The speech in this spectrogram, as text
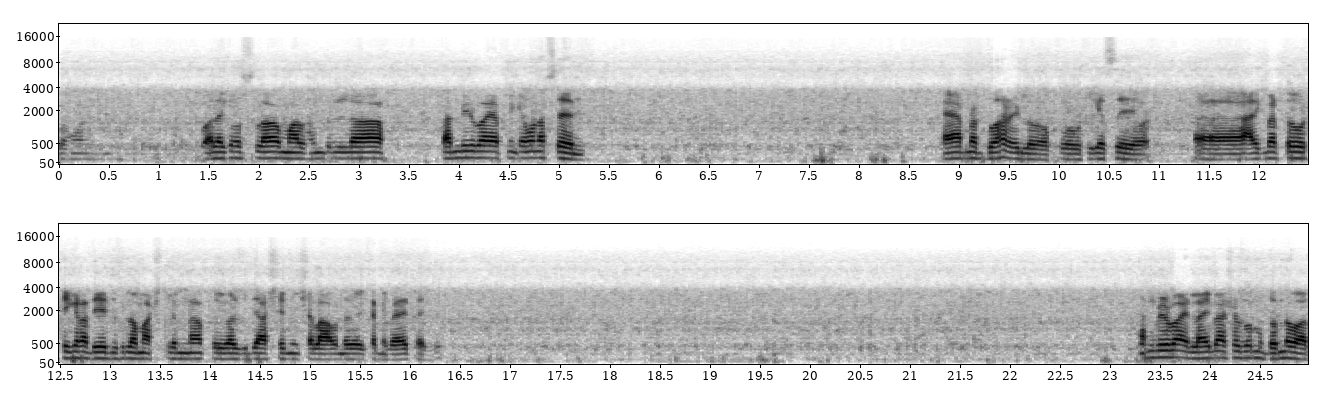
ওয়ালাইকুম আসসালাম, আলহামদুলিল্লাহ। তানবীর ভাই, আপনি কেমন আছেন? হ্যাঁ আপনার দোয়া রইল ঠিক আছে। আরেকবার তো ঠিকানা দিয়ে দিয়েছিলাম, আসলেন না, তো এবার যদি আসেন ইনশাল্লাহ আমাদের এখানে বেড়াইতে আসবে। তানভীর ভাই লাইভে আসার জন্য ধন্যবাদ।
